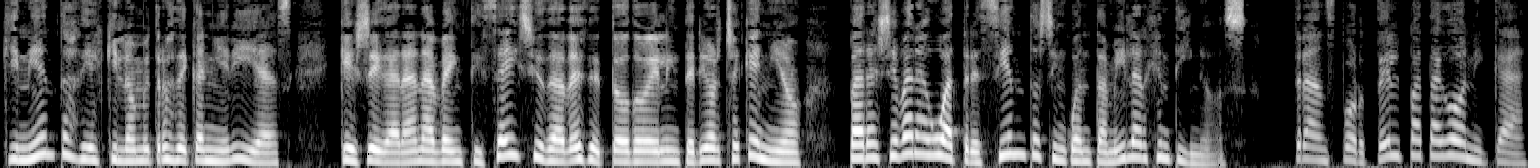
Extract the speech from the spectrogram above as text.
510 kilómetros de cañerías que llegarán a 26 ciudades de todo el interior chequeño para llevar agua a 350.000 argentinos. Transportel Patagónica,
